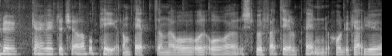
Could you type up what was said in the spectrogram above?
Du kan ju ut och köra moped om nätterna och, och, och sluffa till människor. Du kan ju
